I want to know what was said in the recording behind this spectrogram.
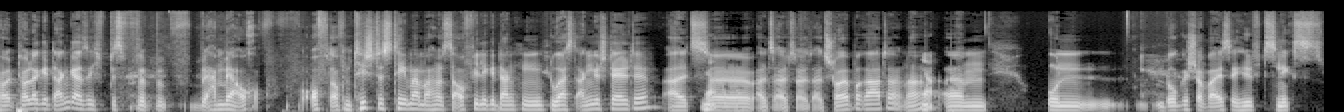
Toll, toller Gedanke. Also ich, das wir haben wir auch oft auf dem Tisch das Thema, machen uns da auch viele Gedanken. Du hast Angestellte als ja. äh, als, als, als, als Steuerberater. Ne? Ja. Ähm, und logischerweise hilft es nichts,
